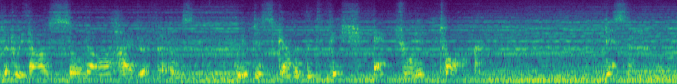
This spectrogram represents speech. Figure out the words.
But with our sonar hydrophones, we have discovered that fish actually talk. Listen.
